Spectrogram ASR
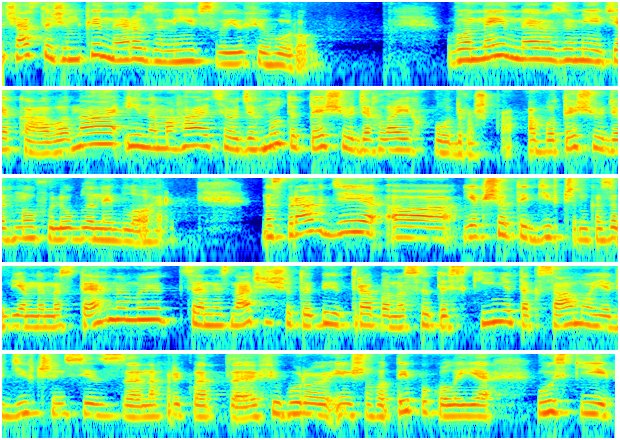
часто жінки не розуміють свою фігуру. Вони не розуміють, яка вона, і намагаються одягнути те, що одягла їх подружка, або те, що одягнув улюблений блогер. Насправді, якщо ти дівчинка з об'ємними стегнами, це не значить, що тобі треба носити скіні так само, як дівчинці з, наприклад, е, фігурою іншого типу, коли є вузькі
